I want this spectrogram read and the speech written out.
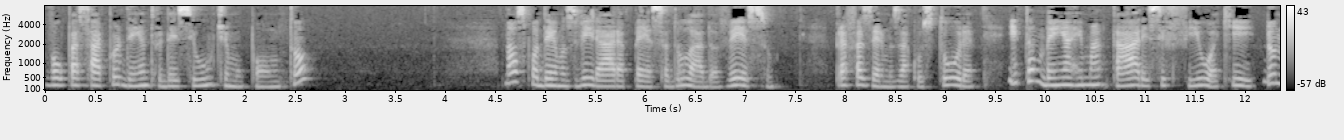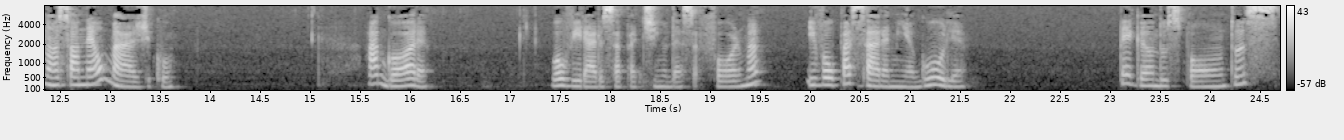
vou passar por dentro desse último ponto. Nós podemos virar a peça do lado avesso para fazermos a costura e também arrematar esse fio aqui do nosso anel mágico. Agora, vou virar o sapatinho dessa forma e vou passar a minha agulha pegando os pontos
